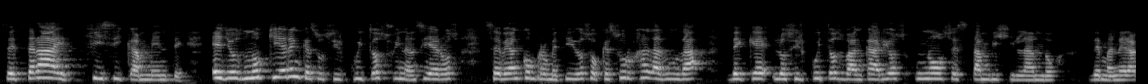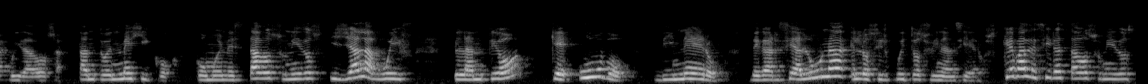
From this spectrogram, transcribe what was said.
se trae físicamente. Ellos no quieren que sus circuitos financieros se vean comprometidos o que surja la duda de que los circuitos bancarios no se están vigilando de manera cuidadosa, tanto en México como en Estados Unidos. Y ya la UIF planteó que hubo dinero de García Luna en los circuitos financieros. ¿Qué va a decir Estados Unidos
